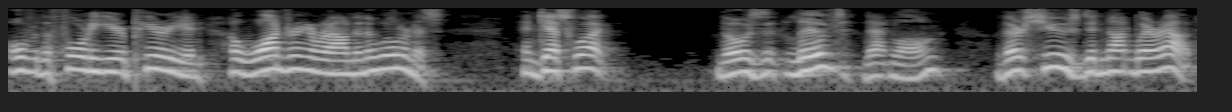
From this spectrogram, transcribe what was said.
over the 40 year period of wandering around in the wilderness. And guess what? Those that lived that long, their shoes did not wear out.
